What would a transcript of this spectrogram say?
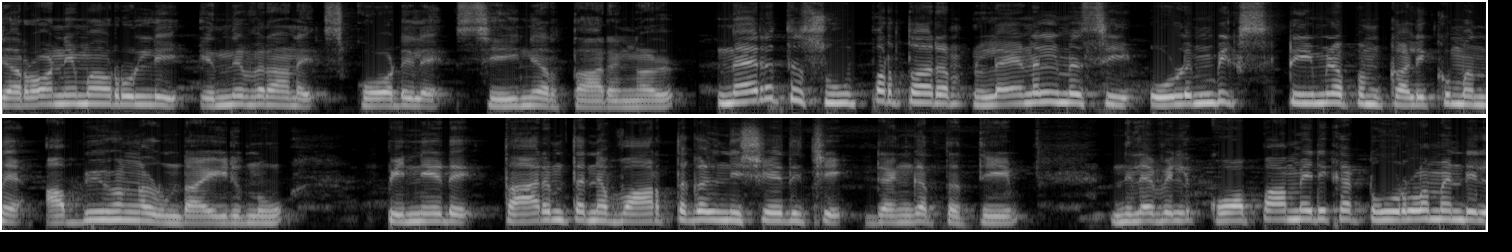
Geronimo Rulli എന്നിവരാണ് സ്ക്വാഡിലെ സീനിയർ താരങ്ങൾ. നേരത്തെ സൂപ്പർ താരം ലയണൽ മെസ്സി ഒളിമ്പിക്സ് ടീമിനൊപ്പം കളിക്കുമെന്ന് അഭ്യൂഹങ്ങൾ ഉണ്ടായിരുന്നു പിന്നീട് താരം തന്നെ വാർത്തകൾ നിഷേധിച്ച് രംഗത്തെത്തി. നിലവിൽ കോപ്പ അമേരിക്ക ടൂർണമെന്റിൽ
